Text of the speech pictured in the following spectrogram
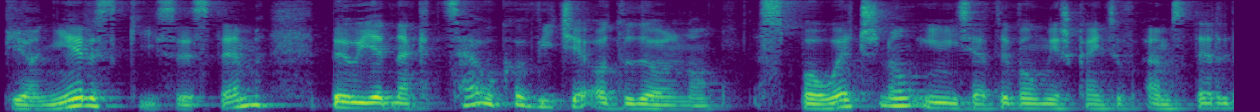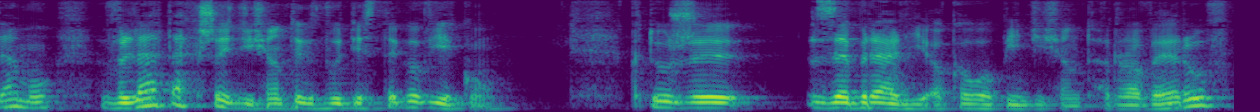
Pionierski system był jednak całkowicie oddolną, społeczną inicjatywą mieszkańców Amsterdamu w latach 60. XX wieku którzy zebrali około 50 rowerów,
